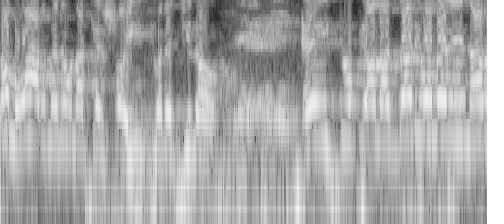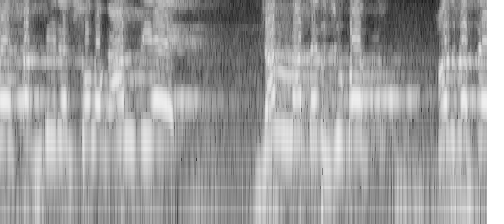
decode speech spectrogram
তলোয়ার মেরে ওনাকে শহীদ করেছিল। এই টুপিওয়ালা দাড়িওয়ালার এই নারে তকবীরের স্লোগান দিয়ে জান্নাতের যুবক হজরতে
